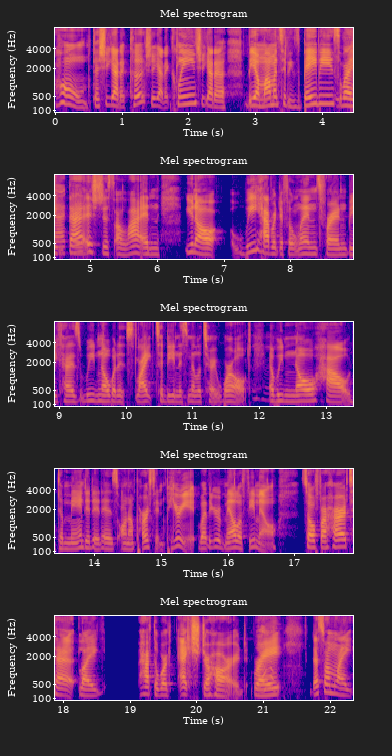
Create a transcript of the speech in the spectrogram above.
home, because she gotta cook, she gotta clean, she gotta be a mama to these babies. Like that is just a lot, and you know we have a different lens, friend, because we know what it's like to be in this military world, Mm-hmm. and we know how demanded it is on a person. Period, whether you're male or female. So for her to like have to work extra hard, right? That's why I'm like,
